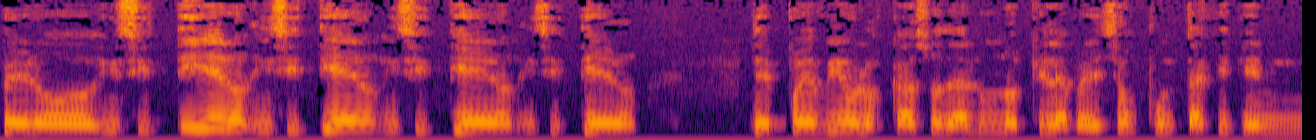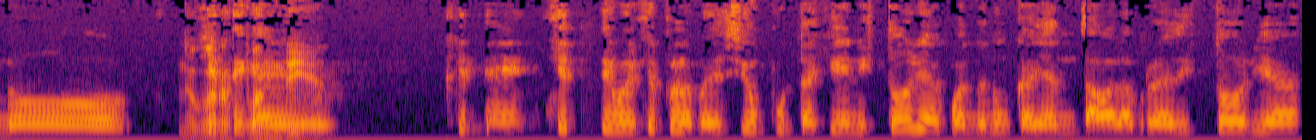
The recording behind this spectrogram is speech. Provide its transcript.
pero insistieron, insistieron, insistieron, insistieron. Después vimos los casos de alumnos que le aparecía un puntaje que no... No que- correspondía. Gente, gente, por ejemplo, le apareció un puntaje en historia cuando nunca habían dado la prueba de historia,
